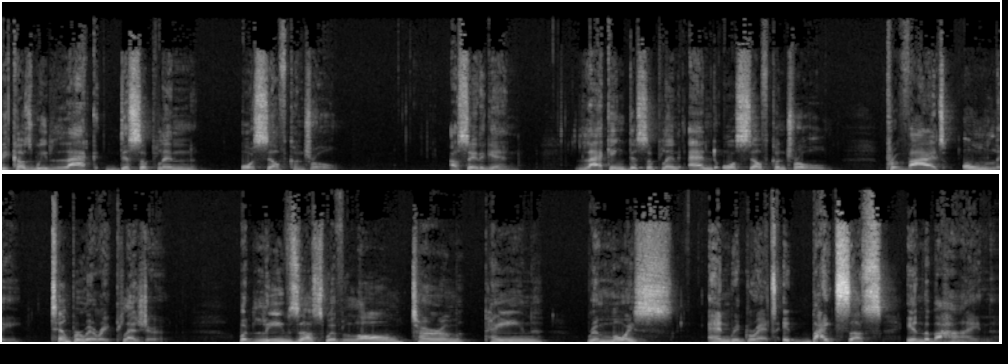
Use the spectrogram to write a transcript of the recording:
because we lack discipline or self control? I'll say it again lacking discipline and or self-control provides only temporary pleasure but leaves us with long-term pain remorse and regrets. It bites us in the behind.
